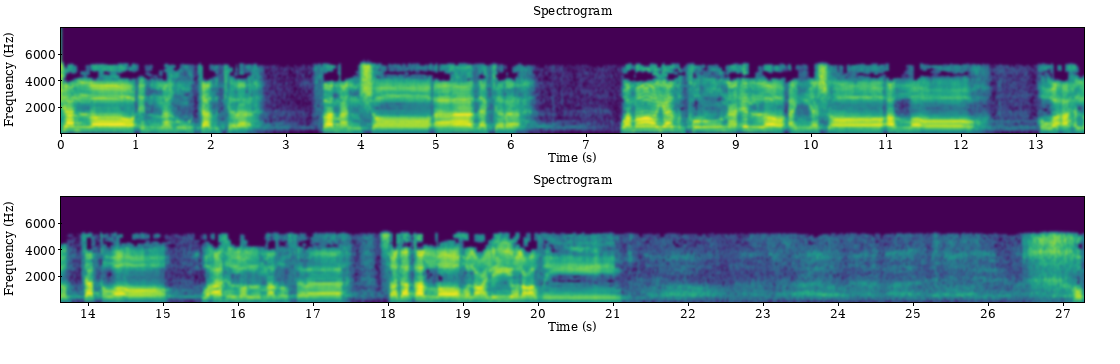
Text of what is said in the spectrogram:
كلا إنه تذكره فمن شاء ذكره. وما يذكرون إلا أن يشاء الله هو أهل التقوى وأهل المغفرة. صدق الله العلي العظيم. خب.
